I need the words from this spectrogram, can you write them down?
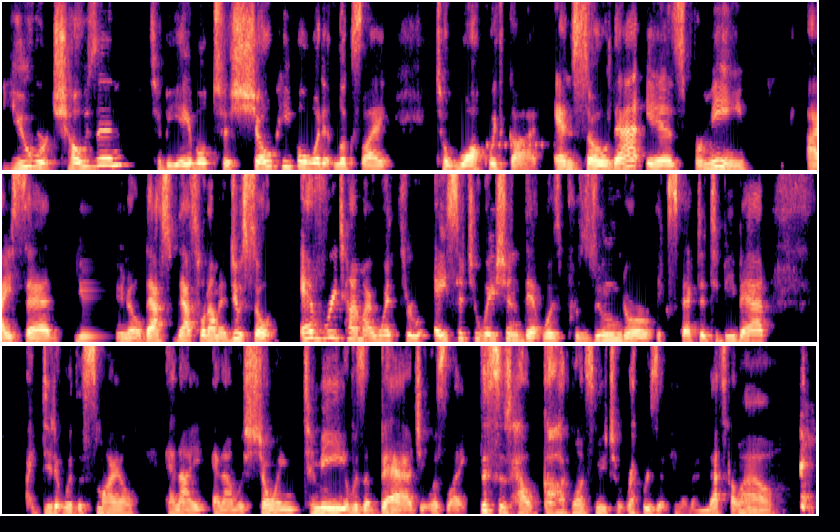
you were chosen to be able to show people what it looks like to walk with God. And so that is for me, I said, you, you know, that's that's what I'm going to do. So every time I went through a situation that was presumed or expected to be bad, I did it with a smile and I and I was showing to me it was a badge. It was like this is how God wants me to represent him and that's how wow. I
